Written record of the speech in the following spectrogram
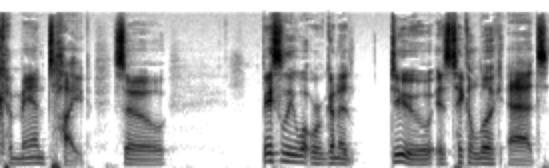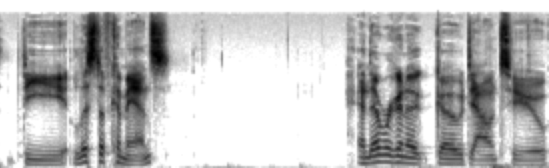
command type. So basically, what we're going to do is take a look at the list of commands, and then we're going to go down to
